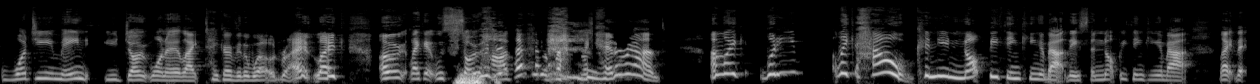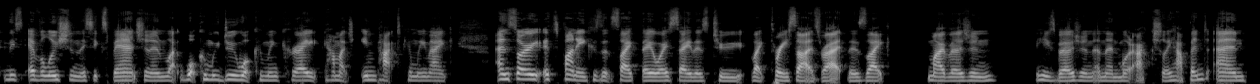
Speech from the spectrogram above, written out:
what do you mean you don't want to like take over the world, right? Like, oh, like it was so hard to wrap my head around. I'm like, what do you like how can you not be thinking about this and not be thinking about like th- this evolution this expansion and like what can we do what can we create how much impact can we make? And so it's funny because it's like they always say there's two like three sides right? There's like my version his version and then what actually happened. And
